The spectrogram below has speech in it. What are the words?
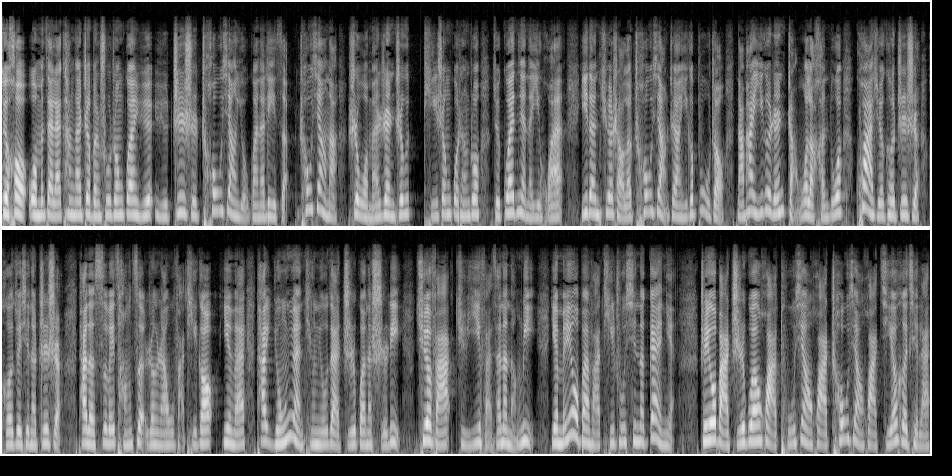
最后，我们再来看看这本书中关于与知识抽象有关的例子。抽象呢，是我们认知提升过程中最关键的一环。一旦缺少了抽象这样一个步骤，哪怕一个人掌握了很多跨学科知识和最新的知识，他的思维层次仍然无法提高，因为他永远停留在直观的实例，缺乏举一反三的能力，也没有办法提出新的概念。只有把直观化、图像化、抽象化结合起来，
